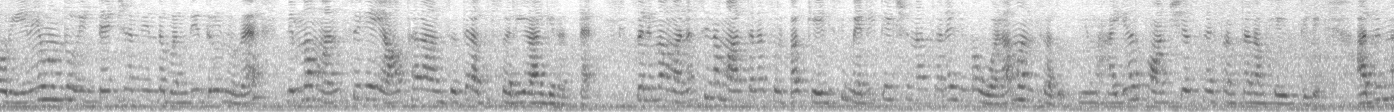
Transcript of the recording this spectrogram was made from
ಅವ್ರು ಏನೇ ಒಂದು ಇಂಟೆನ್ಷನ್ ಇಂದ ಬಂದಿದ್ರು ನಿಮ್ಮ ಮನಸ್ಸಿಗೆ ಯಾವ ತರ ಅನ್ಸುತ್ತೆ ಅದು ಸರಿಯಾಗಿರುತ್ತೆ. ಸೊ ನಿಮ್ಮ ಮನಸ್ಸಿನ ಮಾತನ್ನ ಸ್ವಲ್ಪ ಕೇಳಿಸಿ ಮೆಡಿಟೇಷನ್ ಅಂತಾನೆ ನಿಮ್ಮ ಒಳ ಮನ್ಸದು ನಿಮ್ಮ ಹೈಯರ್ ಕಾನ್ಶಿಯಸ್ನೆಸ್ ಅಂತ ನಾವು ಹೇಳ್ತೀವಿ. ಅದನ್ನ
